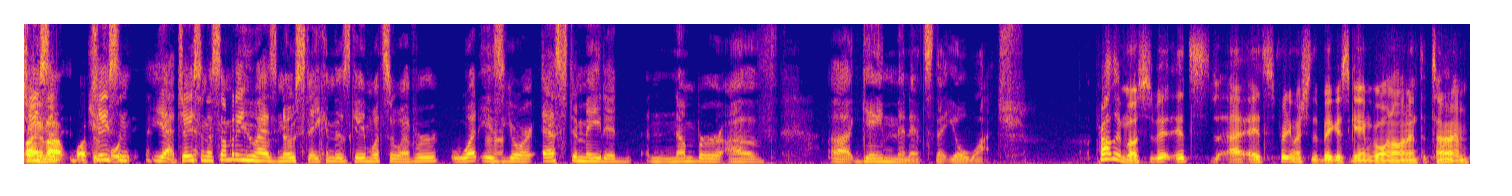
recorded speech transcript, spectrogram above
Jason, and I will watch it for Jason, you. yeah, Jason, as somebody who has no stake in this game whatsoever, what is Uh-huh. your estimated number of uh, game minutes that you'll watch? Probably most of it. It's uh, it's pretty much the biggest game going on at the time.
